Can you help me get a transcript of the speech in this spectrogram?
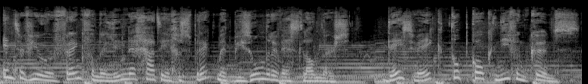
Interviewer Frank van der Linden gaat in gesprek met bijzondere Westlanders. Deze week topkok Nieven Kunst.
